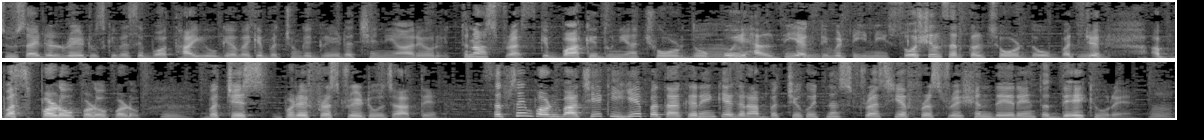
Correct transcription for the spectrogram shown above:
सुसाइडल रेट उसकी वजह से बहुत हाई हो गया हुआ कि बच्चों के ग्रेड अच्छे नहीं आ रहे और इतना स्ट्रेस कि बाकी दुनिया छोड़ दो hmm. कोई हेल्थी एक्टिविटी नहीं सोशल सर्कल छोड़ दो बच्चे. अब बस पढ़ो पढ़ो पढ़ो. बच्चे बड़े फ्रस्ट्रेट हो जाते हैं। सबसे इंपॉर्टेंट बात यह कि ये पता करें कि अगर आप बच्चे को इतना स्ट्रेस या फ्रस्ट्रेशन दे रहे हैं तो दे क्यों रहे हैं?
